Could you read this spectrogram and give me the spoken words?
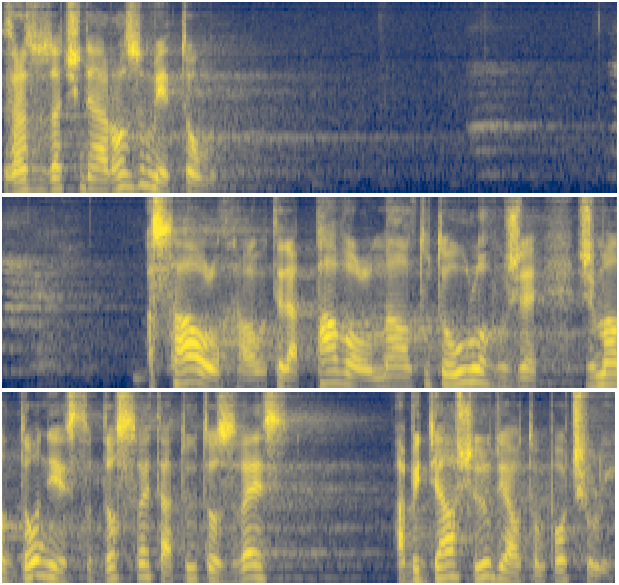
Zrazu začína rozumieť tomu. A Saul, alebo teda Pavol mal túto úlohu, že, že mal doniesť do sveta túto zväz, aby ďalší ľudia o tom počuli.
